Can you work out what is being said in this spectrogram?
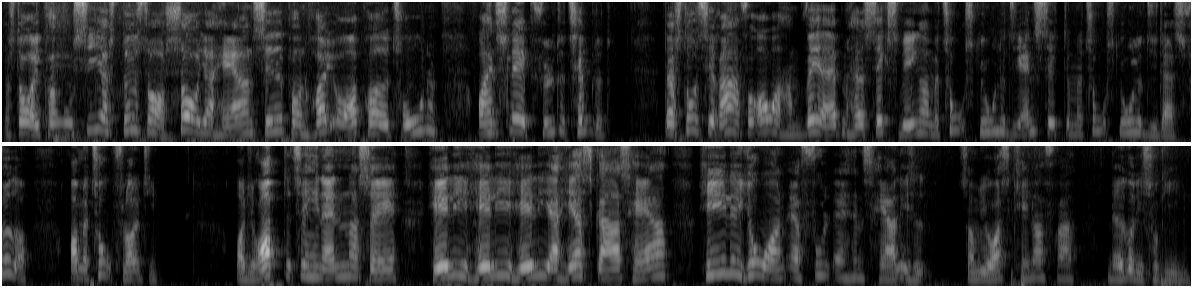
Der står i kong Usias dødsår, så jeg Herren sidde på en høj og ophøjet trone, og hans slæb fyldte templet. Der stod serafer over ham. Hver af dem havde seks vinger, med to skjule de ansigter, med to skjule de deres fødder, og med to fløj de. Og de råbte til hinanden og sagde, Hellig, hellig, hellig er herskars herre. Hele jorden er fuld af hans herlighed, som vi jo også kender fra nadverlisogien.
